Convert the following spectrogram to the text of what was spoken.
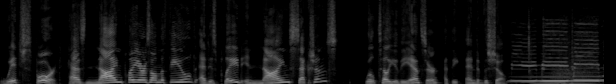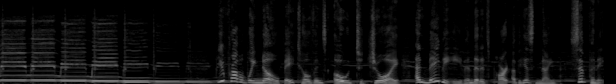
Which sport has nine players on the field and is played in nine sections? We'll tell you the answer at the end of the show. You probably know Beethoven's Ode to Joy and maybe even that it's part of his Ninth Symphony.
